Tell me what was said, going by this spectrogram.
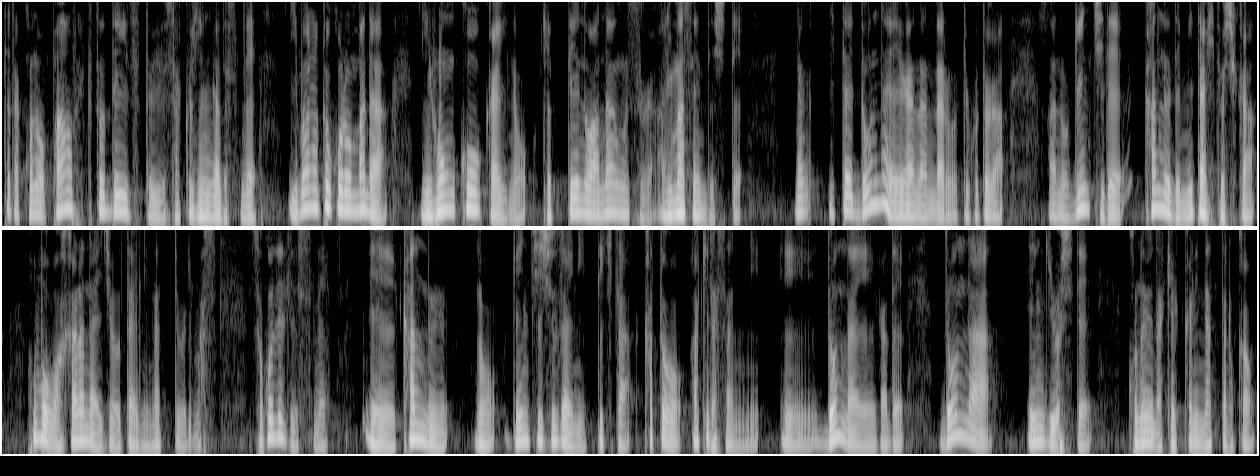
ただこの「パーフェクト・デイズ」という作品がですね今のところまだ日本公開の決定のアナウンスがありませんでしてなんか一体どんな映画なんだろうということがあの現地でカンヌで見た人しかほぼわからない状態になっておりますそこでですね、えーカンヌの現地取材に行ってきた加藤明さんに、えーどんな映画でどんな演技をしてこのような結果になったのかを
